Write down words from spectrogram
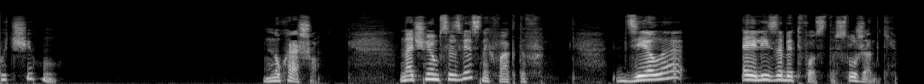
почему? Ну хорошо. Начнем с известных фактов. Дело Элизабет Фостер, служанки.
